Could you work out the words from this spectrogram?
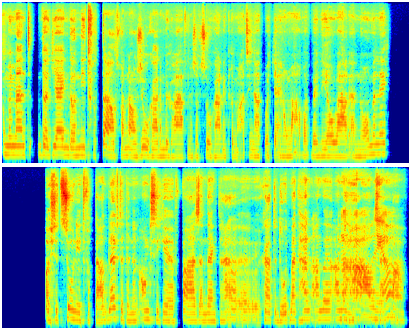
het moment dat jij dan niet vertaalt van, nou, zo gaat een begrafenis of zo gaat een crematie, net wat jij normaal, wat bij jouw waarden en normen ligt, als je het zo niet vertelt, blijft het in een angstige fase en denkt, hè, uh, gaat de dood met hen aan de, aan de haal, zeg ja. maar.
